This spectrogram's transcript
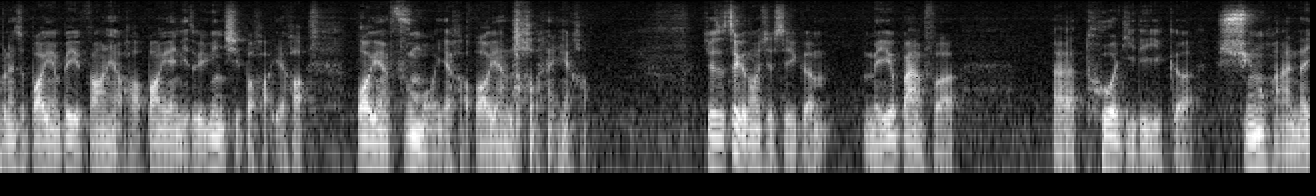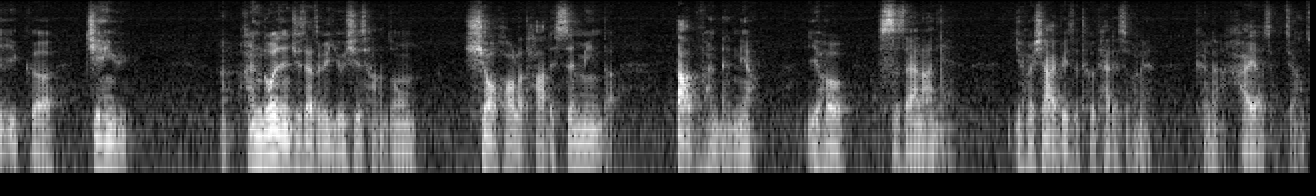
无论是抱怨对方也好，抱怨你这个运气不好也好，抱怨父母也好，抱怨老板也好，就是这个东西是一个没有办法。呃，脱离的一个循环的一个监狱，啊，很多人就在这个游戏场中消耗了他的生命的大部分能量，以后死在那里，以后下一辈子投胎的时候呢，可能还要这这样子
